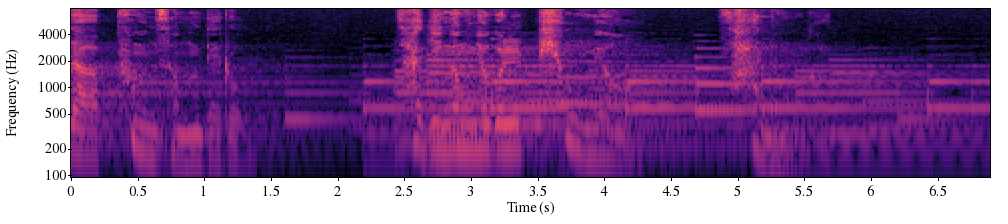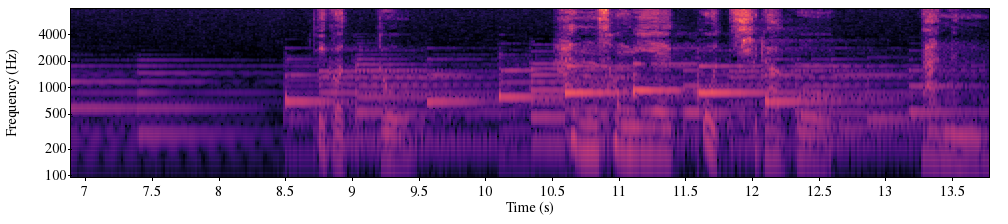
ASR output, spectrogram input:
각자 품성대로 자기 능력을 피우며 사는 것. 이것도 한 송이의 꽃이라고 나는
